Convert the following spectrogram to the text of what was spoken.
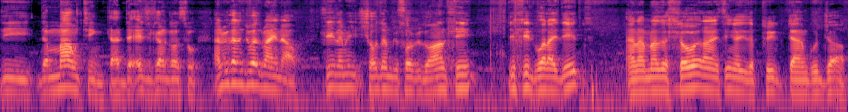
the the mounting that the edge is gonna go through. And we're gonna do it right now. See, let me show them before we go on. See, this is what I did. And I'm not a sewer, and I think I did a pretty damn good job.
